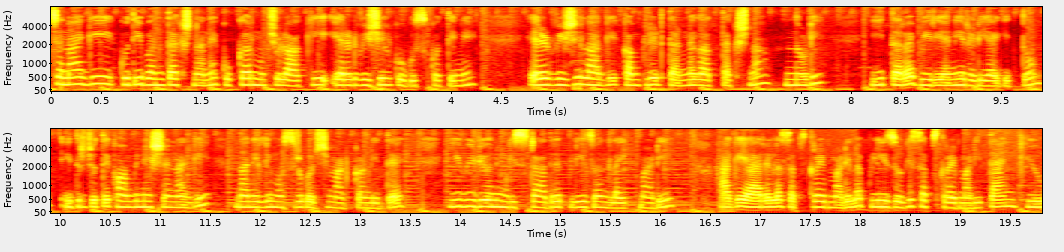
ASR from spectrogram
ಚೆನ್ನಾಗಿ ಕುದಿ ಬಂದ ತಕ್ಷಣವೇ ಕುಕ್ಕರ್ ಮುಚ್ಚಳು ಹಾಕಿ ಎರಡು ವಿಷಿಲ್ ಕೂಗಿಸ್ಕೊತೀನಿ ಎರಡು ವಿಷಿಲ್ ಆಗಿ ಕಂಪ್ಲೀಟ್ ತಣ್ಣಗಾದ ತಕ್ಷಣ ನೋಡಿ ಈ ಥರ ಬಿರಿಯಾನಿ ರೆಡಿಯಾಗಿತ್ತು. ಇದ್ರ ಜೊತೆ ಕಾಂಬಿನೇಷನ್ ಆಗಿ ನಾನಿಲ್ಲಿ ಮೊಸರು ಗೊಜ್ಜಿ ಮಾಡ್ಕೊಂಡಿದ್ದೆ. ಈ ವಿಡಿಯೋ ನಿಮ್ಗೆ ಇಷ್ಟ ಆದರೆ ಪ್ಲೀಸ್ ಒಂದು ಲೈಕ್ ಮಾಡಿ. ಹಾಗೆ ಯಾರೆಲ್ಲ ಸಬ್ಸ್ಕ್ರೈಬ್ ಮಾಡಿಲ್ಲ ಪ್ಲೀಸ್ ಹೋಗಿ ಸಬ್ಸ್ಕ್ರೈಬ್ ಮಾಡಿ. ಥ್ಯಾಂಕ್ ಯು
